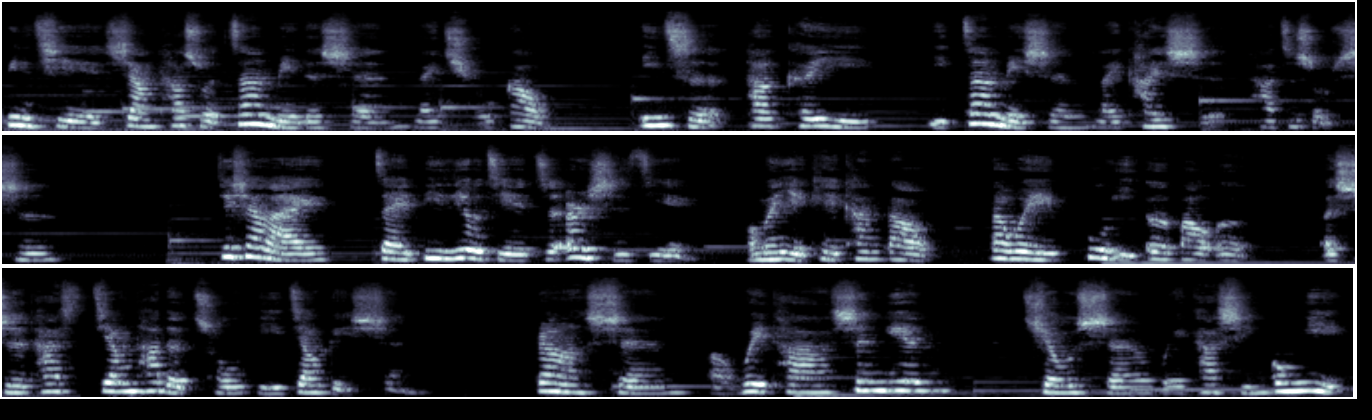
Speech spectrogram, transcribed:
并且向他所赞美的神来求告。因此，他可以以赞美神来开始他这首诗。接下来，在第六节至二十节，我们也可以看到大卫不以恶报恶，而是他将他的仇敌交给神，让神呃为他伸冤，求神为他行公义，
